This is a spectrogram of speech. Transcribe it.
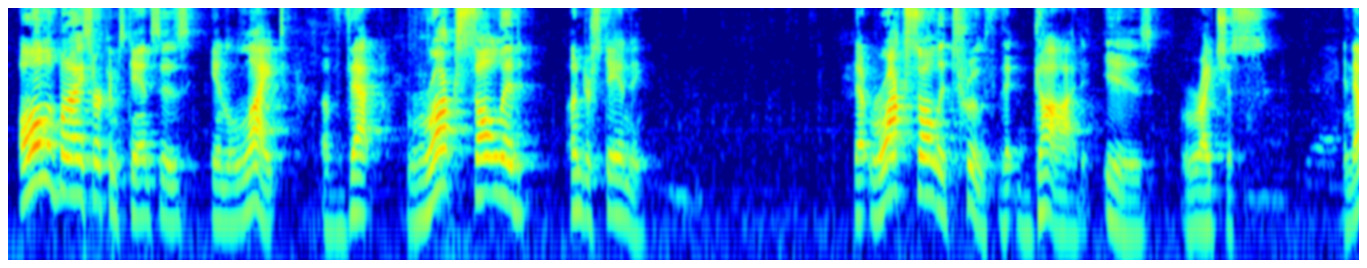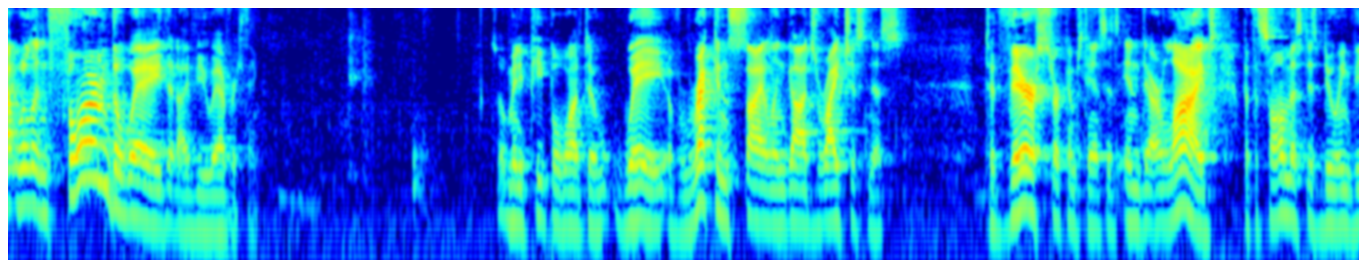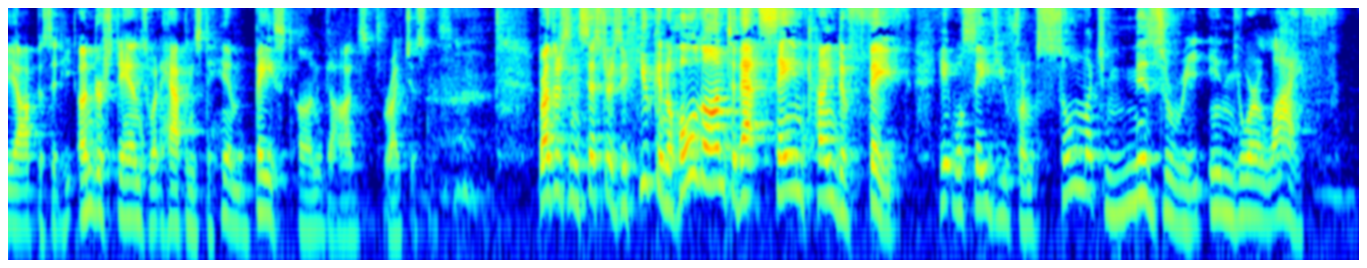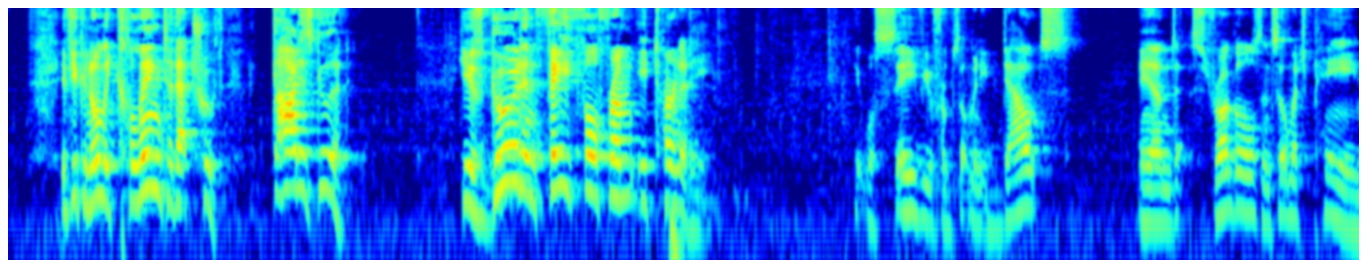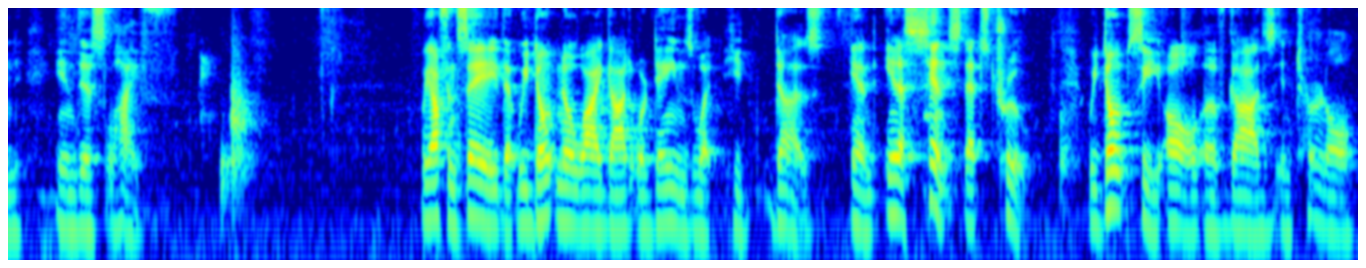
all of my circumstances, in light of that rock solid understanding that rock solid truth that God is righteous. And that will inform the way that I view everything. So many people want a way of reconciling God's righteousness to their circumstances in their lives, but the psalmist is doing the opposite. He understands what happens to him based on God's righteousness. Brothers and sisters, if you can hold on to that same kind of faith it will save you from so much misery in your life. If you can only cling to that truth, God is good. He is good and faithful from eternity. It will save you from so many doubts and struggles and so much pain in this life. We often say that we don't know why God ordains what He does, and in a sense, that's true. We don't see all of God's internal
